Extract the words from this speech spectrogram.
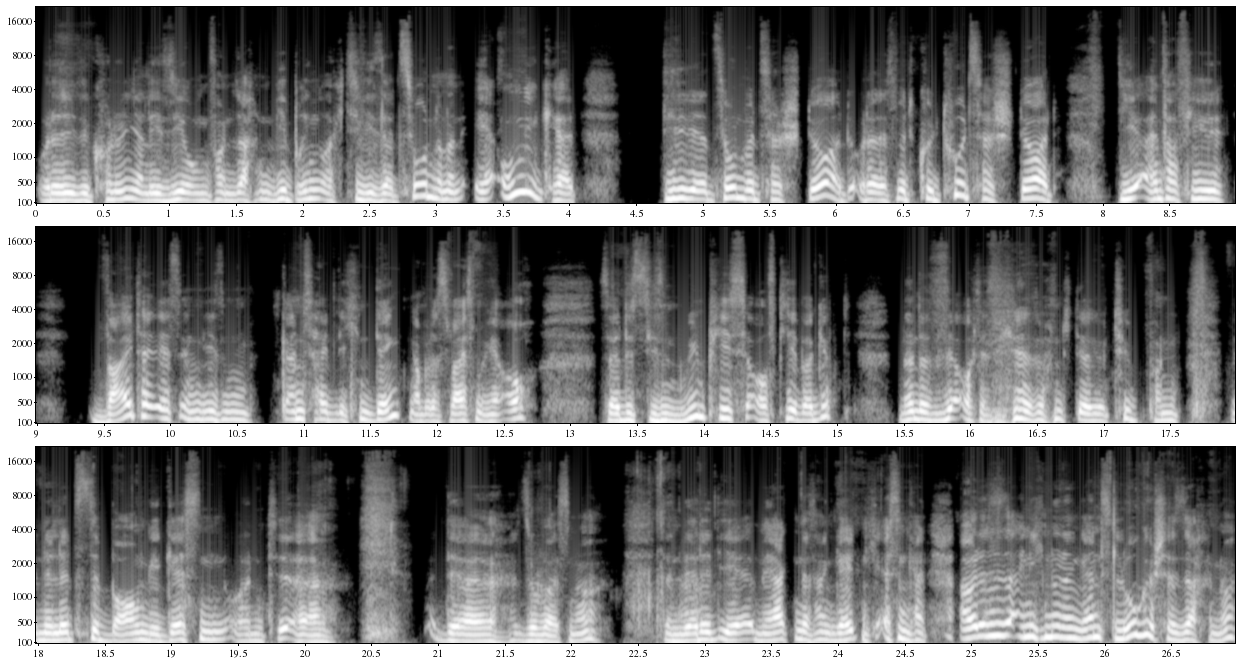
oder diese Kolonialisierung von Sachen, wir bringen euch Zivilisation, sondern eher umgekehrt, Zivilisation wird zerstört oder es wird Kultur zerstört, die einfach viel weiter ist in diesem ganzheitlichen Denken. Aber das weiß man ja auch, seit es diesen Greenpeace-Aufkleber gibt. Ne, das ist ja auch das ist wieder so ein Stereotyp von, wenn der letzte Baum gegessen und äh, der sowas, ne? Dann werdet ihr merken, dass man Geld nicht essen kann. Aber das ist eigentlich nur eine ganz logische Sache, ne?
